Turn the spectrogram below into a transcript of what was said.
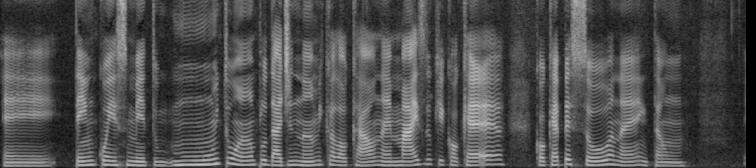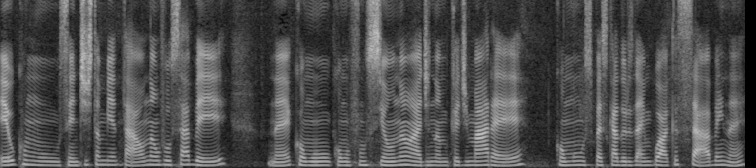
é, tem um conhecimento muito amplo da dinâmica local, né? Mais do que qualquer qualquer pessoa, né? Então, eu como cientista ambiental não vou saber, né? Como como funciona a dinâmica de maré, como os pescadores da Emboaca sabem, né?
